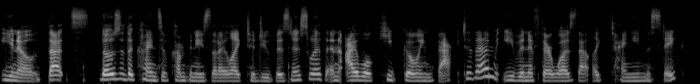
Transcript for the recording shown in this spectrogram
you know that's those are the kinds of companies that i like to do business with and i will keep going back to them even if there was that like tiny mistake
